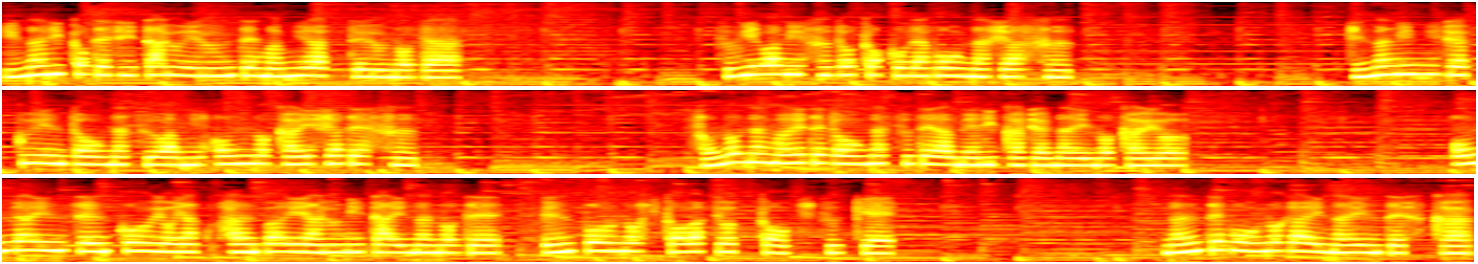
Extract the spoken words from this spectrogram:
稲荷とデジタルいるんで間に合ってるのだ。次はミスドとコラボーナシャス。ちなみにジャックインドーナツは日本の会社です。その名前でドーナツでアメリカじゃないのかよ。オンライン先行予約販売あるみたいなので、遠方の人はちょっと落ち着け。なんでボーノがいないんですか？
